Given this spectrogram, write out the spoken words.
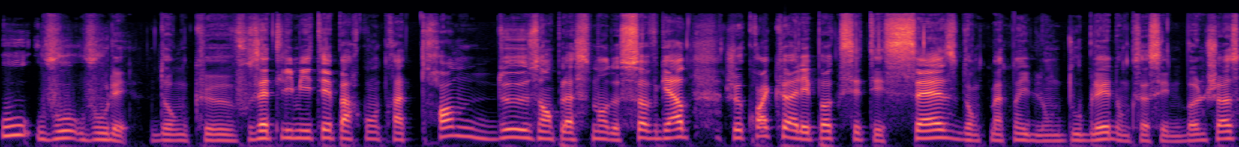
où vous voulez. Donc euh, vous êtes limité par contre à 32 emplacements de sauvegarde. Je crois qu'à l'époque c'était 16, donc maintenant ils l'ont doublé, donc ça c'est une bonne chose.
